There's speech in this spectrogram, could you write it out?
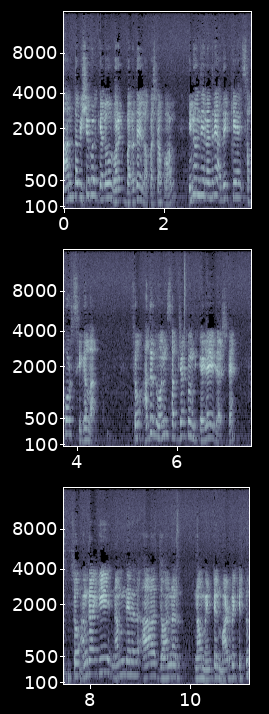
ಅಂತ ವಿಷಯಗಳು ಕೆಲವು ಹೊರಗೆ ಬರದೇ ಇಲ್ಲ ಫಸ್ಟ್ ಆಫ್ ಆಲ್ ಇನ್ನೊಂದೇನಂದ್ರೆ ಅದಕ್ಕೆ ಸಪೋರ್ಟ್ ಸಿಗಲ್ಲ. ಸೊ ಅದ್ರದ್ದು ಒಂದು ಸಬ್ಜೆಕ್ಟ್ ಒಂದು ಎಳೆ ಇದೆ ಅಷ್ಟೇ. ಸೊ ಹಂಗಾಗಿ ನಮ್ದೇನಂದ್ರೆ ಆ ಜಾನರ್ ನಾವು ಮೇಂಟೈನ್ ಮಾಡಬೇಕಿತ್ತು.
